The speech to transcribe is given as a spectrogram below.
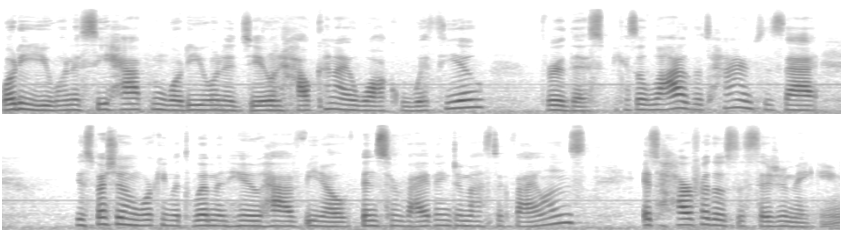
what do you want to see happen? What do you want to do? And how can I walk with you through this? Because a lot of the times is that, especially when working with women who have, you know, been surviving domestic violence, it's hard for those decision making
